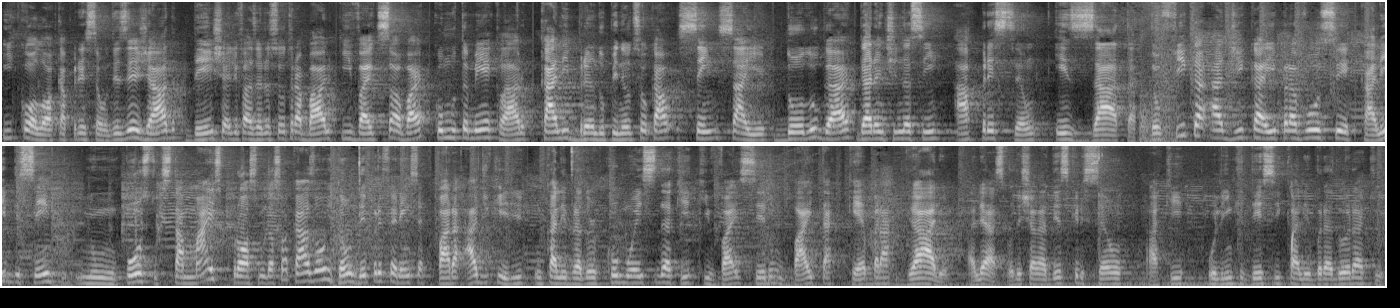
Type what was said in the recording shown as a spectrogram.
e coloca a pressão desejada, deixa ele fazer o seu trabalho e vai te salvar, como também é claro, calibrando o pneu do seu carro sem sair do lugar, garantindo assim a pressão exata. Então fica a dica aí para você, calibre sempre num posto que está mais próximo da sua casa ou então dê preferência para adquirir um calibrador como esse daqui que vai ser um baita quebra-galho. Aliás, vou deixar na descrição aqui o link desse calibrador aqui.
